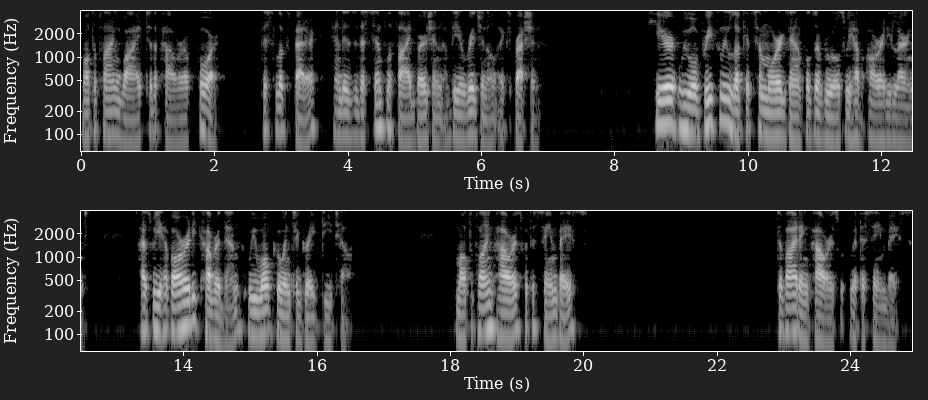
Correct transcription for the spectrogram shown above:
multiplying y to the power of 4. This looks better and is the simplified version of the original expression. Here we will briefly look at some more examples of rules we have already learned. As we have already covered them, we won't go into great detail multiplying powers with the same base, dividing powers with the same base.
